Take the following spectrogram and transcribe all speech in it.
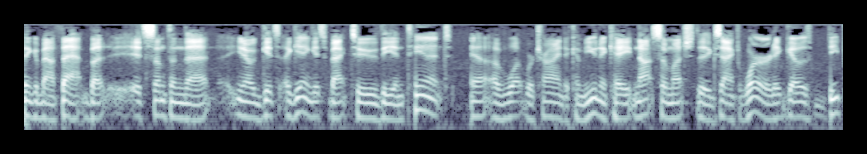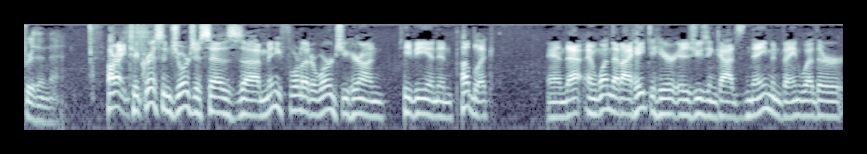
think about that. But it's something that you know gets again gets back to the intent uh, of what we're trying to communicate, not so much the exact word. It goes deeper than that. All right, to Chris in Georgia says uh, many four-letter words you hear on TV and in public, and that and one that I hate to hear is using God's name in vain, whether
